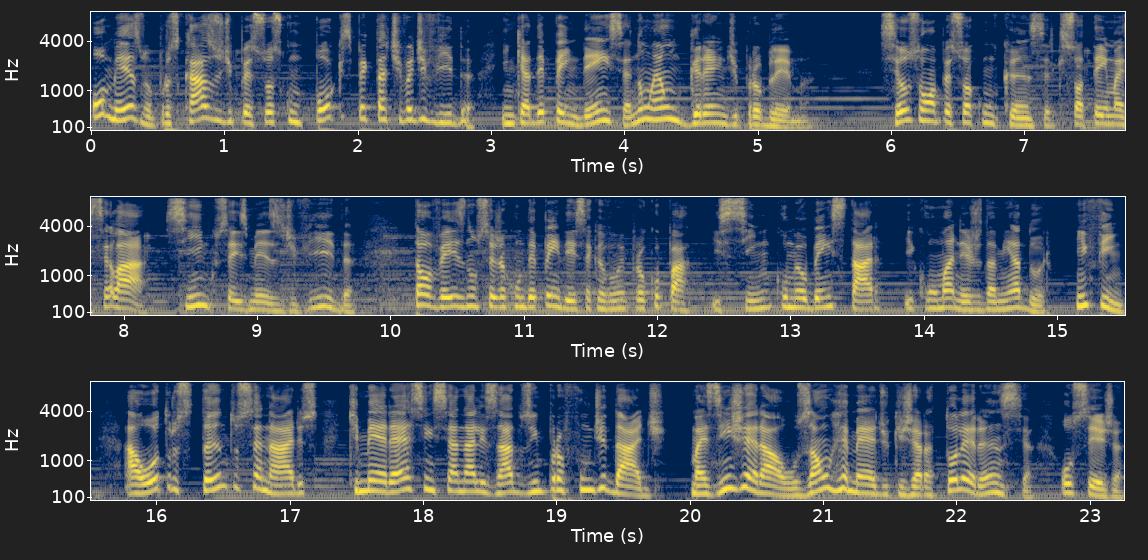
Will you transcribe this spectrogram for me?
Ou mesmo para os casos de pessoas com pouca expectativa de vida, em que a dependência não é um grande problema. Se eu sou uma pessoa com câncer que só tem mais, sei lá, 5, 6 meses de vida, talvez não seja com dependência que eu vou me preocupar, e sim com o meu bem-estar e com o manejo da minha dor. Enfim, há outros tantos cenários que merecem ser analisados em profundidade. Mas em geral, usar um remédio que gera tolerância, ou seja,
